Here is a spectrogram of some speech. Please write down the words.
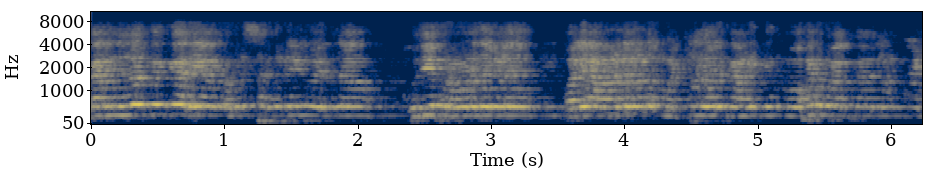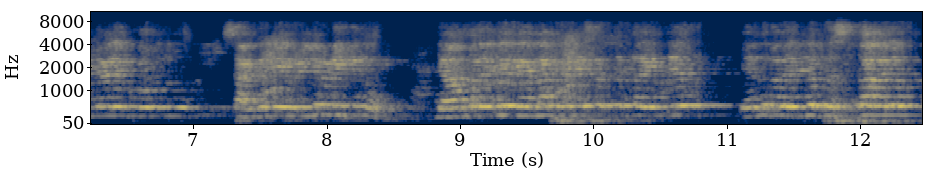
കാരണം നിങ്ങൾക്കൊക്കെ അറിയാം നമ്മുടെ സംഘടനയിൽ വരുന്ന പുതിയ പ്രവണതകൾ പല ആളുകളും മറ്റുള്ളവർ കാണിക്കുന്ന മോഹനമാക്കാനും പിന്നാലെ പോകുന്നു. സംഘടനയെ വെല്ലുവിളിക്കുന്നു. ഞാൻ പറയുന്ന കേരള പ്രദേശത്തുള്ള എന്ന് പറയുന്ന പ്രസ്ഥാനം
